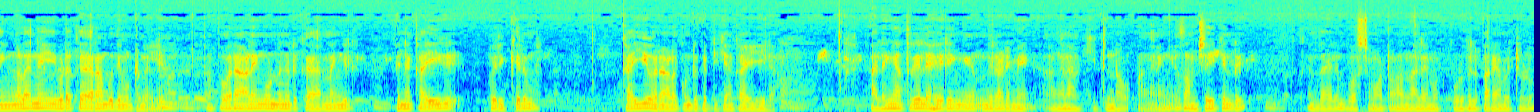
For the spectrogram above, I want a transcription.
നിങ്ങൾ തന്നെ ഇവിടെ കയറാൻ ബുദ്ധിമുട്ടുണ്ടല്ലേ അപ്പൊ ഒരാളെയും കൊണ്ട് ഇങ്ങോട്ട് കയറണമെങ്കിൽ പിന്നെ കൈ ഒരിക്കലും കൈ ഒരാളെ കൊണ്ട് കെട്ടിക്കാൻ കഴിയില്ല. അല്ലെങ്കിൽ അത്രയും ലഹരി എന്തെങ്കിലും അടിമ അങ്ങനെ ആക്കിയിട്ടുണ്ടാവും. അങ്ങനെ എങ്ങനെ സംശയിക്കുന്നുണ്ട് എന്തായാലും പോസ്റ്റ്മോർട്ടം വന്നാലേ നമുക്ക് കൂടുതൽ പറയാൻ പറ്റുള്ളൂ.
